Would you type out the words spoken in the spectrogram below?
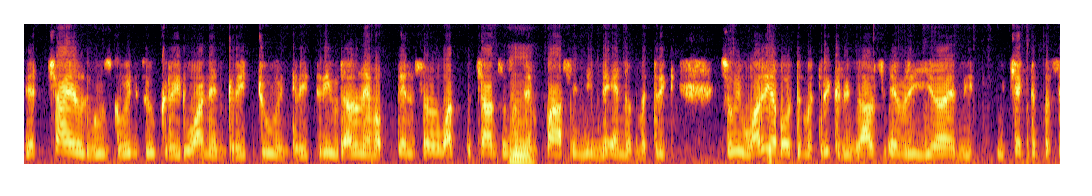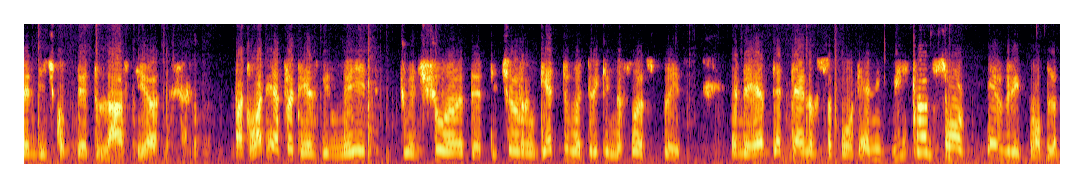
that child who's going through grade one and grade two and grade three who doesn't have a pencil? What's the chances mm. of them passing in the end of matric? So we worry about the matric results every year and we, we check the percentage compared to last year. But what effort has been made to ensure that the children get to matric in the first place and they have that kind of support? And we can't solve every problem.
